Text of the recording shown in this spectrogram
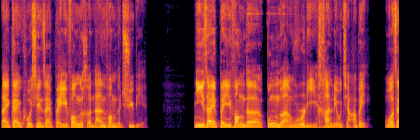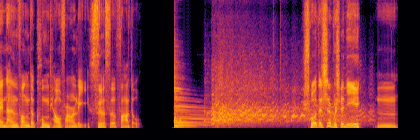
来概括现在北方和南方的区别：你在北方的供暖屋里汗流浃背，我在南方的空调房里瑟瑟发抖。说的是不是你？嗯，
